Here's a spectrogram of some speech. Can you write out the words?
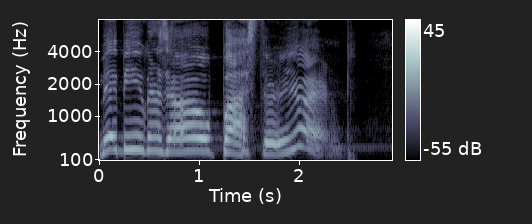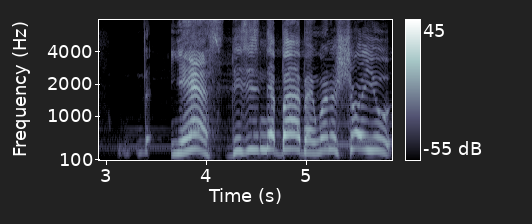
Maybe you're going to say, oh, Pastor, you are. Yes, this is in the Bible. I'm going to show you.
